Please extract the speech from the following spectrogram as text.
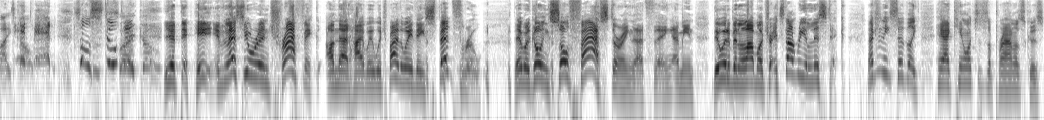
Of did, man. So stupid. Psycho. Th- he, unless you were in traffic on that highway, which, by the way, they sped through. They were going so fast during that thing. I mean, there would have been a lot more. Tra- it's not realistic. Imagine he said like, "Hey, I can't watch The Sopranos because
